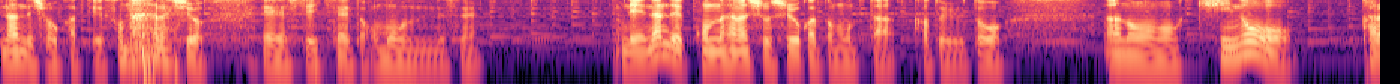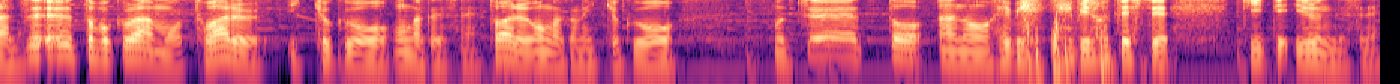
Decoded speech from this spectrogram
何でしょうかっていうそんな話を、えー、していきたいと思うんですね。でなんでこんな話をしようかと思ったかというとあのー、昨日からずっと僕はもうとある一曲を音楽ですねとある音楽の一曲をもうずっとあのヘビ ヘビロテして聴いているんですね。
